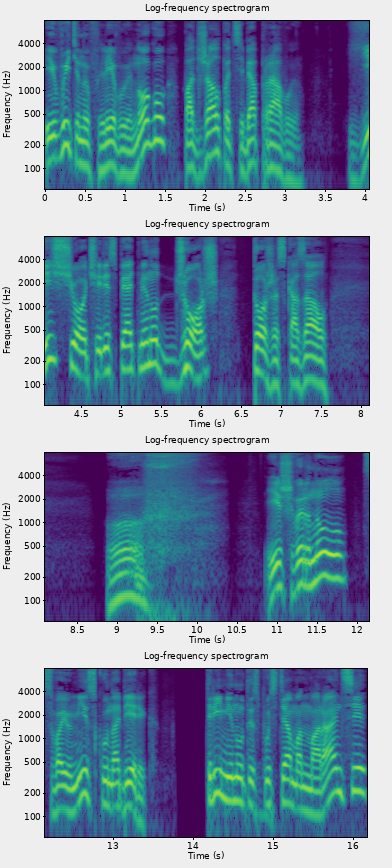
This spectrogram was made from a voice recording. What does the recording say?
и, вытянув левую ногу, поджал под себя правую. Еще через пять минут Джордж тоже сказал «Уф!» И швырнул свою миску на берег. Три минуты спустя Монмаранси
